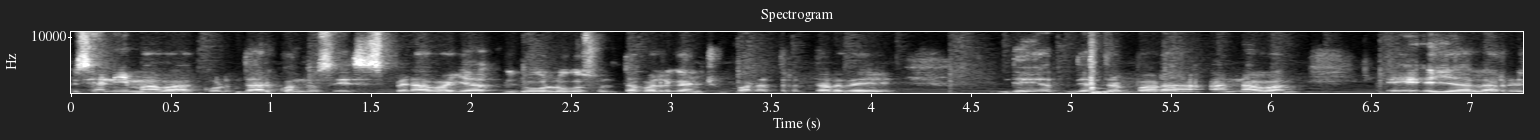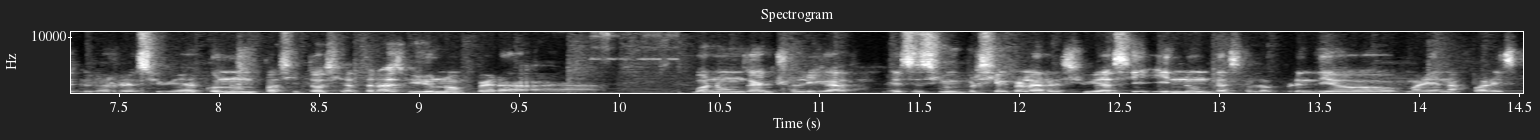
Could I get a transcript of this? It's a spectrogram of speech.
se animaba a cortar, cuando se desesperaba, ya luego, luego soltaba el gancho para tratar de, atrapar a, Nava, eh, ella la, recibía con un pasito hacia atrás y uno opera bueno, un gancho ligado. Ese siempre, siempre la recibía así y nunca se lo prendió Mariana Juárez.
